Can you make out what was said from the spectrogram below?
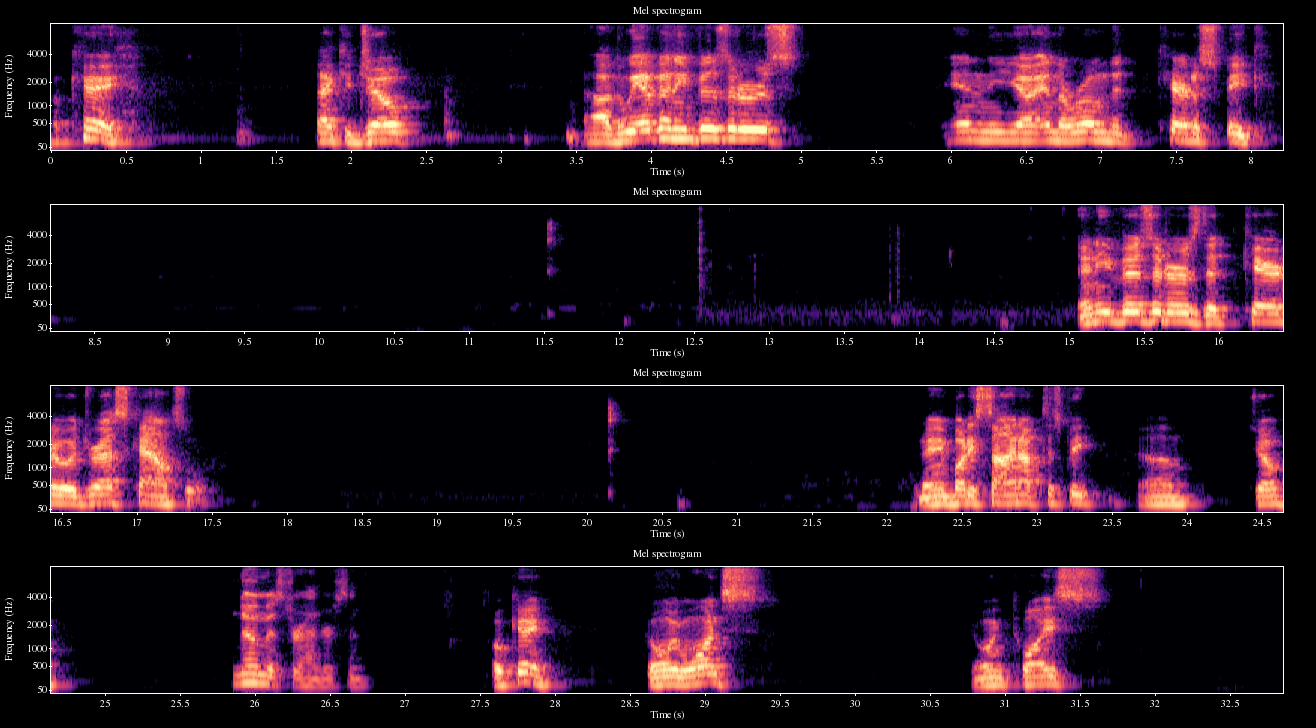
Okay. Thank you, Joe. Uh, do we have any visitors in the, uh, in the room that care to speak? Any visitors that care to address council? Did anybody sign up to speak? Um, Joe? No, Mr. Henderson. Okay, going once, going twice.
